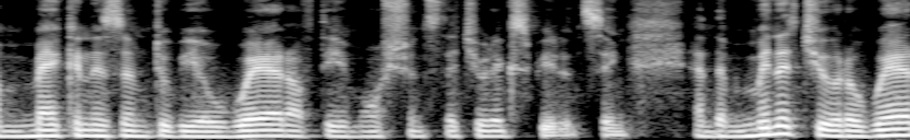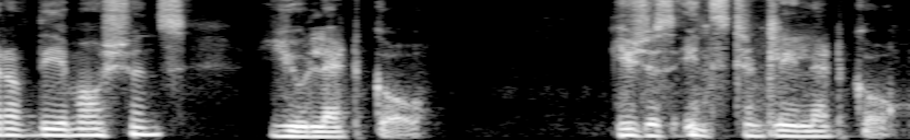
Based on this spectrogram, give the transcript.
a mechanism to be aware of the emotions that you're experiencing. And the minute you're aware of the emotions, you let go. You just instantly let go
